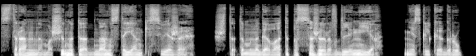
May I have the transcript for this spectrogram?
Странно, машина-то одна на стоянке свежая. Что-то многовато пассажиров для нее. Несколько групп.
